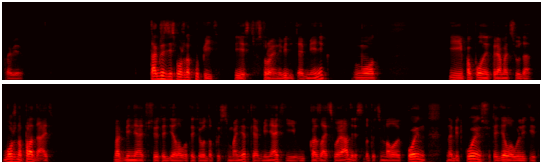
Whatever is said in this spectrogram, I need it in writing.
проверю. Также здесь можно купить. Есть встроенный, видите, обменник. Вот. И пополнить прямо отсюда. Можно продать обменять все это дело, вот эти вот, допустим, монетки, обменять и указать свой адрес, допустим, на лайткоин, на биткоин, все это дело улетит.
